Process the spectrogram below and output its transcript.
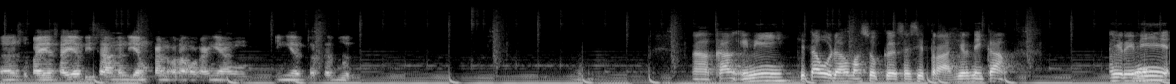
uh, supaya saya bisa mendiamkan orang-orang yang ingin tersebut. Nah, Kang, ini kita udah masuk ke sesi terakhir nih, Kang. Akhir ini,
